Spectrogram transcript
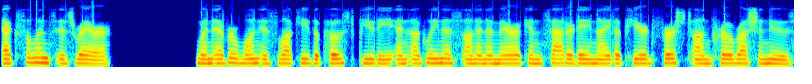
Excellence is rare. Whenever one is lucky the post Beauty and Ugliness on an American Saturday night appeared first on Pro Russia News.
